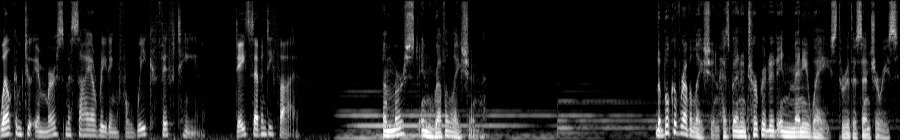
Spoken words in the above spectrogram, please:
Welcome to Immerse Messiah reading for week 15, day 75. Immersed in Revelation. The book of Revelation has been interpreted in many ways through the centuries.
